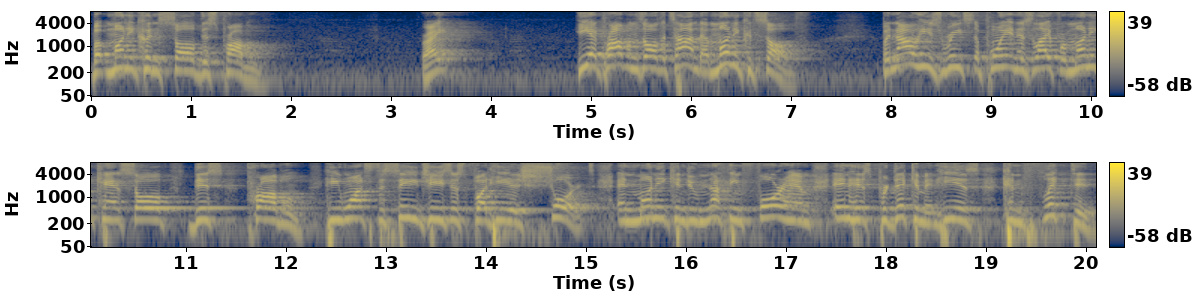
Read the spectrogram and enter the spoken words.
but money couldn't solve this problem. Right? He had problems all the time that money could solve. But now he's reached a point in his life where money can't solve this problem. He wants to see Jesus, but he is short, and money can do nothing for him in his predicament. He is conflicted.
